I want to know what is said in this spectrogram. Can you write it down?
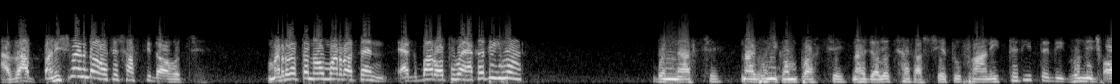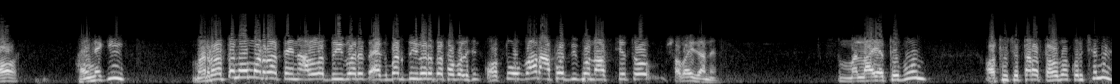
আজাব পানিশমেন্ট দেওয়া হচ্ছে, শাস্তি দেওয়া হচ্ছে। মাররাতান ও মাররাতান, একবার অথবা একাধিকবার বন্যা আসছে, না ভূমিকম্প আসছে, না জলোচ্ছ্বাস আসছে, তুফান ইত্যাদি ইত্যাদি, ঘূর্ণিঝড়। হয় নাকি? মাররাতান ও মাররাতান, আল্লাহ দুইবার, একবার দুইবার কথা বলেছেন, কতবার আপদ বিপদ আসছে তো সবাই জানেন। মালায়াতুবুন, অথচ তারা তওবা করছে না।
